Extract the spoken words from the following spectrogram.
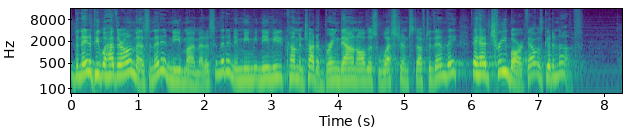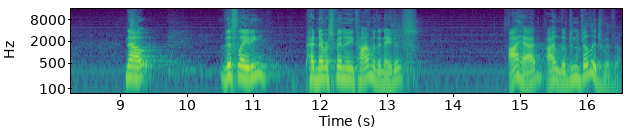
the native people had their own medicine. They didn't need my medicine. They didn't need me, need me to come and try to bring down all this Western stuff to them. They, they had tree bark. That was good enough. Now, this lady had never spent any time with the natives. I had. I lived in a village with them.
